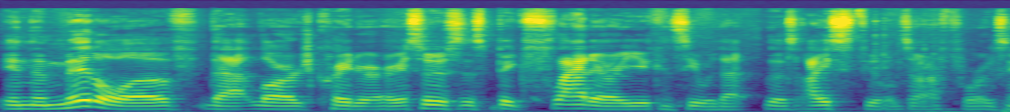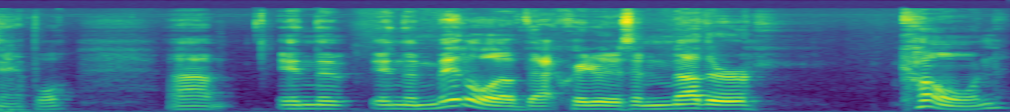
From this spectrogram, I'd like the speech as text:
in the middle of that large crater area, so there's this big flat area you can see where that those ice fields are, for example. Um, in the in the middle of that crater, there's another cone,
